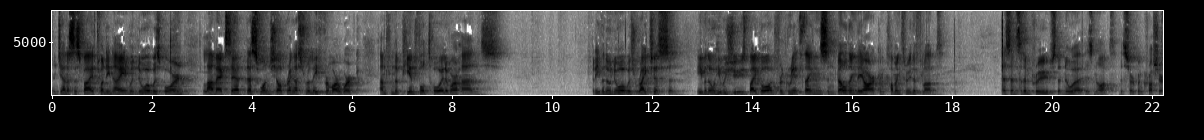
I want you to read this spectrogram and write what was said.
In Genesis 5:29 when Noah was born, Lamech said, "This one shall bring us relief from our work and from the painful toil of our hands." But even though Noah was righteous and even though he was used by God for great things in building the ark and coming through the flood, this incident proves that Noah is not the serpent crusher.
